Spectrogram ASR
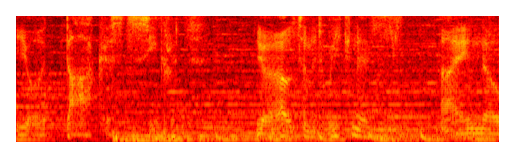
Your darkest secret. Your ultimate weakness. I know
